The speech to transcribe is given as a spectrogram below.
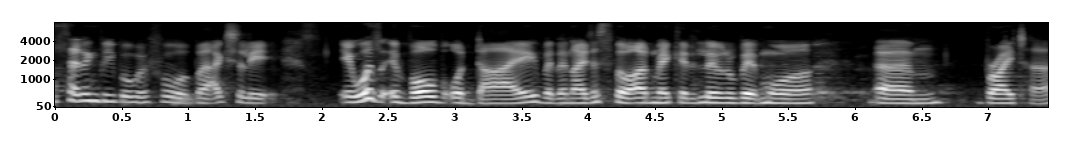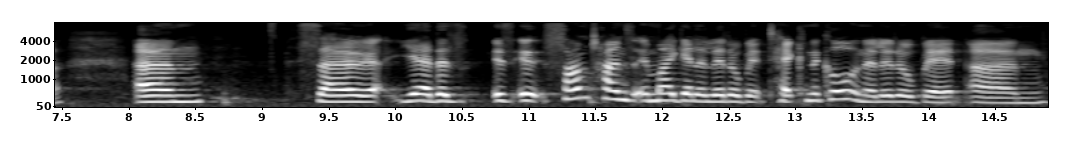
Was telling people before, but actually it was Evolve or Die, but then I just thought I'd make it a little bit more um, brighter. Um, so yeah, there's it, sometimes it might get a little bit technical and a little bit um,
